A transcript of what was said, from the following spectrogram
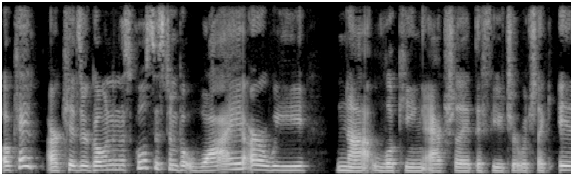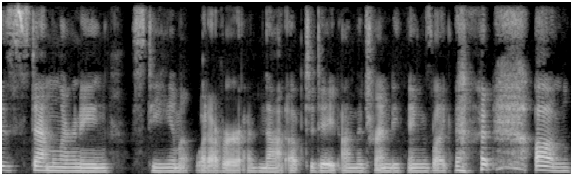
okay, our kids are going in the school system, but why are we not looking actually at the future, which like is STEM learning, STEAM, whatever. I'm not up to date on the trendy things like that. um,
